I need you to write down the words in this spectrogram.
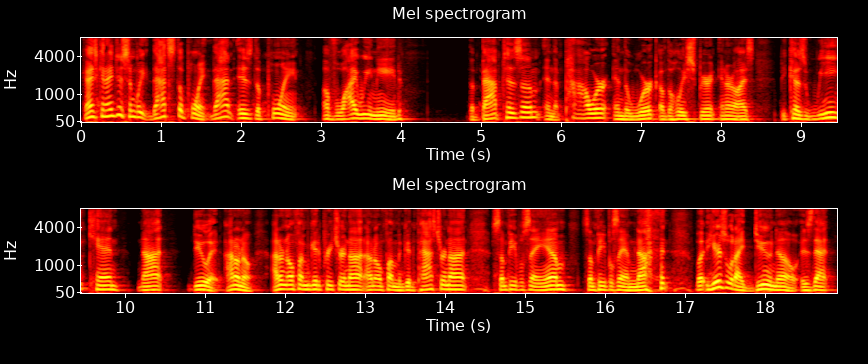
Guys, can I just simply, that's the point. That is the point of why we need the baptism and the power and the work of the Holy Spirit in our lives because we cannot do it. I don't know. I don't know if I'm a good preacher or not. I don't know if I'm a good pastor or not. Some people say I am, some people say I'm not. But here's what I do know is that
